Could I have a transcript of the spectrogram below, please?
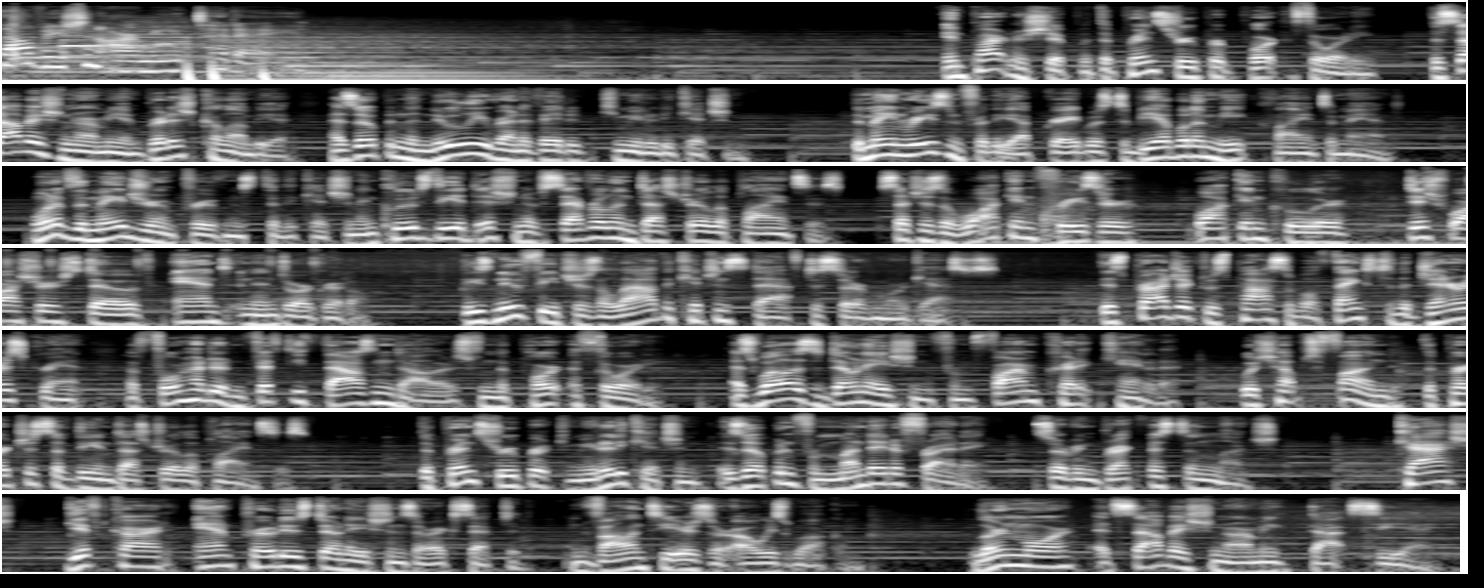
Salvation Army today. In partnership with the Prince Rupert Port Authority, the Salvation Army in British Columbia has opened the newly renovated community kitchen. The main reason for the upgrade was to be able to meet client demand. One of the major improvements to the kitchen includes the addition of several industrial appliances, such as a walk in freezer, walk in cooler, dishwasher, stove, and an indoor griddle. These new features allow the kitchen staff to serve more guests. This project was possible thanks to the generous grant of $450,000 from the Port Authority, as well as a donation from Farm Credit Canada, which helped fund the purchase of the industrial appliances. The Prince Rupert Community Kitchen is open from Monday to Friday, serving breakfast and lunch. Cash, gift card, and produce donations are accepted, and volunteers are always welcome. Learn more at salvationarmy.ca.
